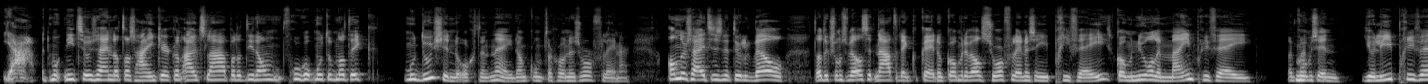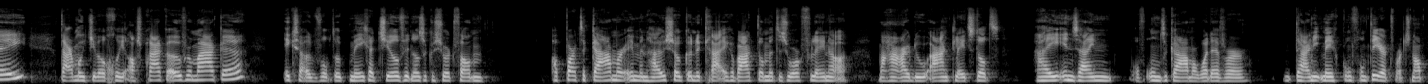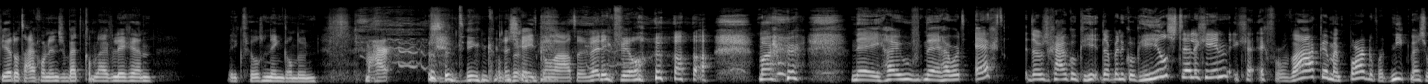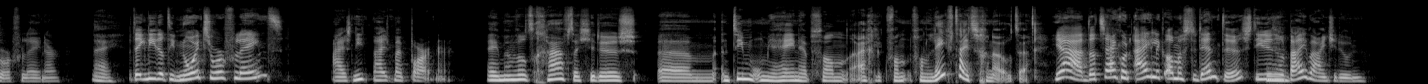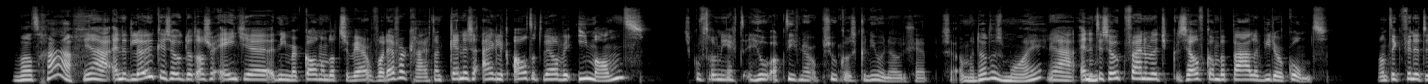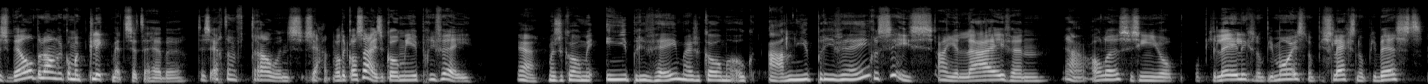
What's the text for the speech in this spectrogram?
ja, het moet niet zo zijn dat als hij een keer kan uitslapen... dat hij dan vroeg op moet omdat ik moet douchen in de ochtend. Nee, dan komt er gewoon een zorgverlener. Anderzijds is het natuurlijk wel dat ik soms wel zit na te denken... oké, dan komen er wel zorgverleners in je privé. Ze komen nu al in mijn privé. Dan komen ze in jullie privé. Daar moet je wel goede afspraken over maken. Ik zou het bijvoorbeeld ook mega chill vinden... als ik een soort van aparte kamer in mijn huis zou kunnen krijgen... waar ik dan met de zorgverlener mijn haar doe, aankleed... zodat hij in zijn of onze kamer, whatever... daar niet mee geconfronteerd wordt, snap je? Dat hij gewoon in zijn bed kan blijven liggen en... weet ik veel, zijn ding kan doen. Maar Zo'n ding kan een scheet kan laten, weet ik veel. maar nee, hij hoeft, nee, hij wordt echt. Daar, ga ik ook, daar ben ik ook heel stellig in. Ik ga echt voor waken. Mijn partner wordt niet mijn zorgverlener. Nee. betekent niet dat hij nooit zorg verleent. Maar hij is niet, hij is mijn partner. Hé, maar wat gaaf dat je dus ehm, een team om je heen hebt van eigenlijk van, van leeftijdsgenoten. Ja, dat zijn gewoon eigenlijk allemaal studenten die dus Ja. een bijbaantje doen. Wat gaaf. Ja, en het leuke is ook dat als er eentje niet meer kan omdat ze werk of whatever krijgt, dan kennen ze eigenlijk altijd wel weer iemand. Dus ik hoef er ook niet echt heel actief naar op zoek als ik een nieuwe nodig heb. Zo, maar dat is mooi. Ja, en het is ook fijn omdat je zelf kan bepalen wie er komt. Want ik vind het dus wel belangrijk om een klik met ze te hebben. Het is echt een vertrouwens... Ja, wat ik al zei, ze komen in je privé. Ja, maar ze komen in je privé, maar ze komen ook aan je privé. Precies, aan je lijf en ja, alles. Ze zien je op, op je lelijkst en op je mooist en op je slechtst en op je best.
